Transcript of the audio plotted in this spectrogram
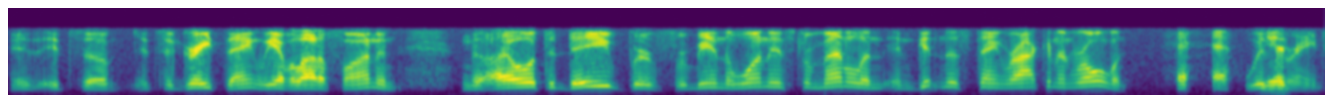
It, it's a it's a great thing. We have a lot of fun, and, and I owe it to Dave for for being the one instrumental in, in getting this thing rocking and rolling with Yeah. Grange.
